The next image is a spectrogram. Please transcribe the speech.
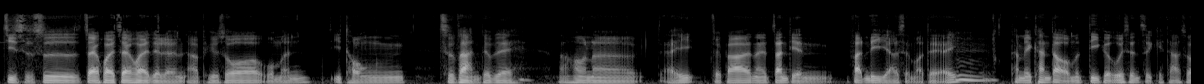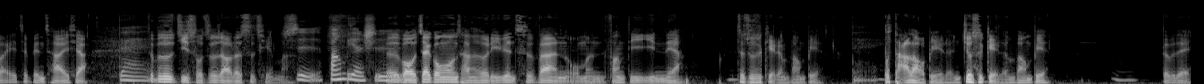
即使是再坏再坏的人啊，比如说我们一同吃饭，对不对？然后呢，哎，嘴巴呢沾点饭粒啊什么的，哎，嗯，他没看到，我们递个卫生纸给他，说，哎，这边擦一下，对，这不是举手之劳的事情吗？是方便是，呃，我在公共场合里面吃饭，我们放低音量，这就是给人方便，对不打扰别人，就是给人方便，嗯，对不对？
